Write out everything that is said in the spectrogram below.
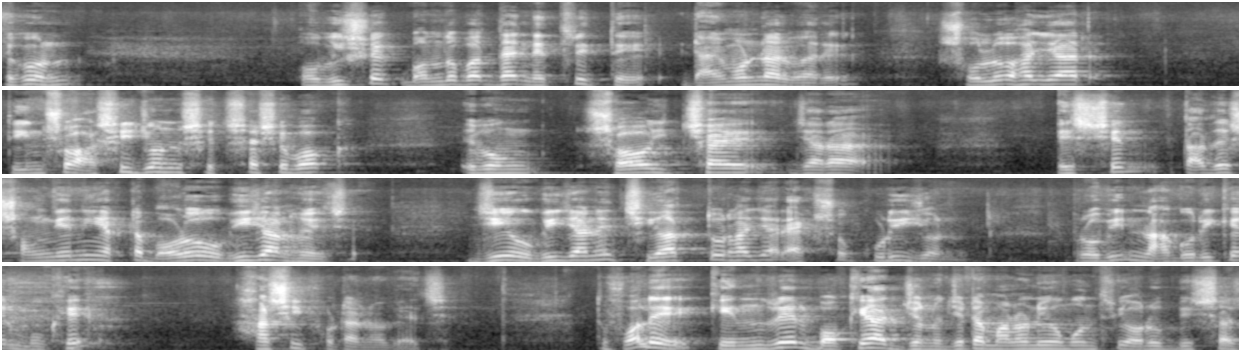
দেখুন, অভিষেক বন্দ্যোপাধ্যায়ের নেতৃত্বে ডায়মন্ড হারবারে ষোলো হাজার তিনশো আশি জন স্বেচ্ছাসেবক এবং স্ব ইচ্ছায় যারা এসছেন, তাদের সঙ্গে নিয়ে একটা বড় অভিযান হয়েছে। যে অভিযানে ছিয়াত্তর হাজার একশো কুড়ি জন প্রবীণ নাগরিকের মুখে হাসি ফোটানো গেছে। তো ফলে কেন্দ্রের বকেয়ার জন্য, যেটা মাননীয় মন্ত্রী অরূপ বিশ্বাস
